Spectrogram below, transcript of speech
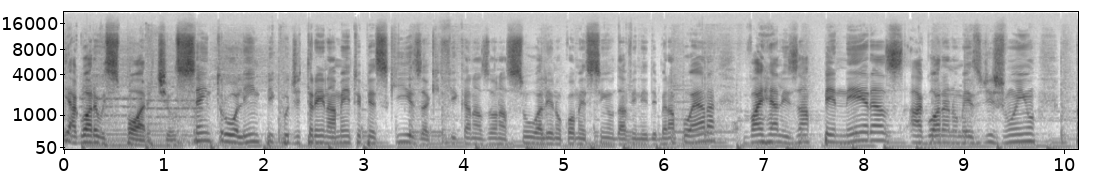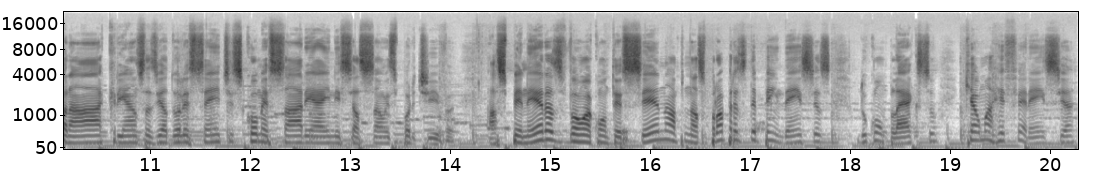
E agora o esporte. O Centro Olímpico de Treinamento e Pesquisa, que fica na Zona Sul, ali no comecinho da Avenida Ibirapuera, vai realizar peneiras agora no mês de junho para crianças e adolescentes começarem a iniciação esportiva. As peneiras vão acontecer na, nas próprias dependências do complexo, que é uma referência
